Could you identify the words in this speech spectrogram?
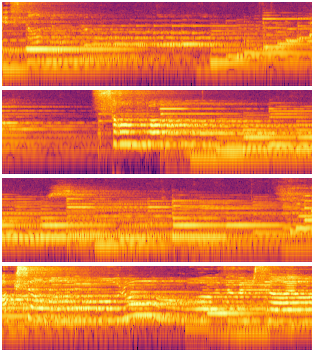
hayat İstanbul'da Sonbahar Akşama doğru azalırsa ya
